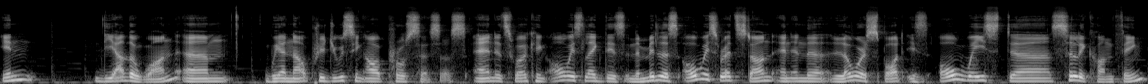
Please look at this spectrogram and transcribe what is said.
in the other one, um, we are now producing our processors and it's working always like this. In the middle is always redstone and in the lower spot is always the silicon thing.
